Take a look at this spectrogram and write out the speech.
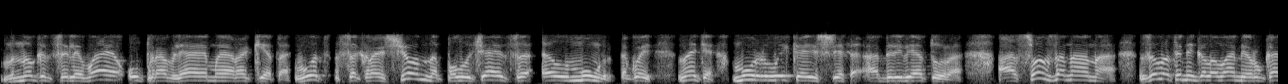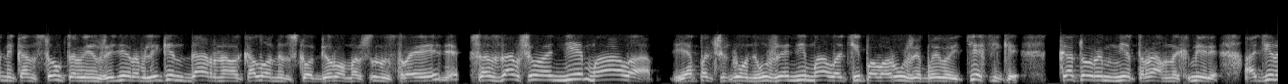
многоцелевая управляемая ракета. Вот сокращенно получается Элмур, такой, знаете, мурлыкающая аббревиатура. А создана она золотыми головами, руками конструкторов и инженеров легендарного Коломенского бюро машиностроения, создавшего немало, я подчеркну, уже немало типов оружия боевой техники, которым нет равных в мире. Один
